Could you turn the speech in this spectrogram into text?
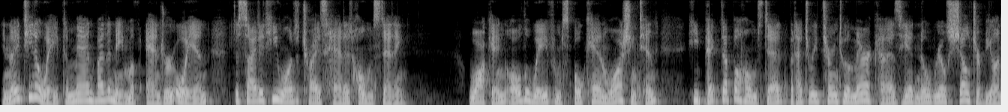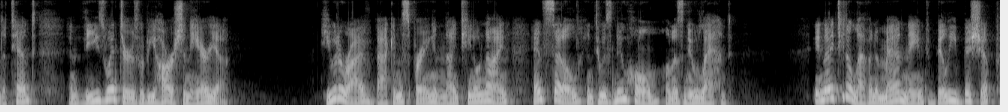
In 1908, a man by the name of Andrew Oyen decided he wanted to try his hand at homesteading. Walking all the way from Spokane, Washington, he picked up a homestead but had to return to America as he had no real shelter beyond a tent, and these winters would be harsh in the area. He would arrive back in the spring in 1909 and settled into his new home on his new land. In 1911, a man named Billy Bishop,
